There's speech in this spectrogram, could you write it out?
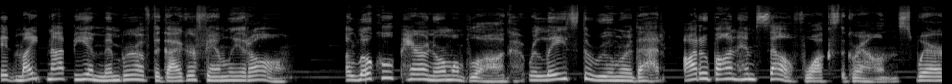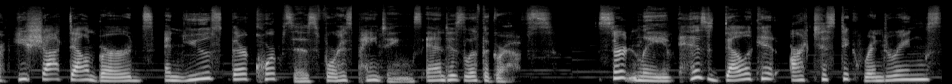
it might not be a member of the Geiger family at all. A local paranormal blog relates the rumor that Audubon himself walks the grounds, where he shot down birds and used their corpses for his paintings and his lithographs. Certainly, his delicate artistic renderings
